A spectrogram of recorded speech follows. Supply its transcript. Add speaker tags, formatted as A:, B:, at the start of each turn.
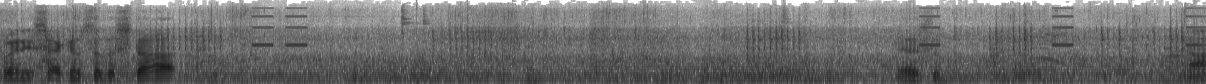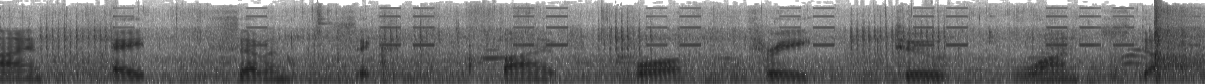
A: Twenty seconds to the start. There's the nine, eight, seven, six, five, four, three, two, one, stop.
